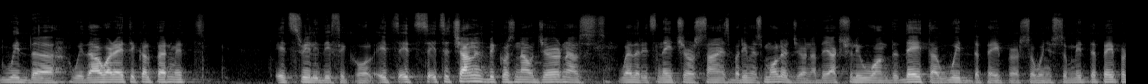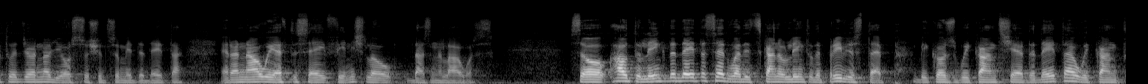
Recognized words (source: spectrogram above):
with, the, with our ethical permit, it's really difficult. It's, it's, it's a challenge because now journals, whether it's Nature or Science, but even smaller journal, they actually want the data with the paper. So when you submit the paper to a journal, you also should submit the data. And right now we have to say Finnish law doesn't allow us. So how to link the data set? Well, it's kind of linked to the previous step because we can't share the data. We can't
